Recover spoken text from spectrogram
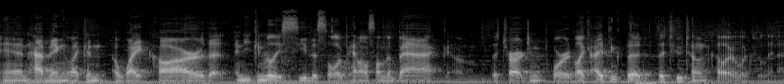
and having like an, a white car that and you can really see the solar panels on the back, um, the charging port. Like I think the the two tone color looks really nice.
